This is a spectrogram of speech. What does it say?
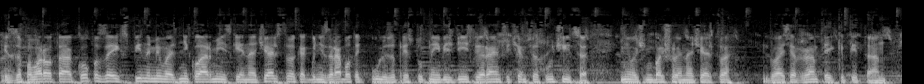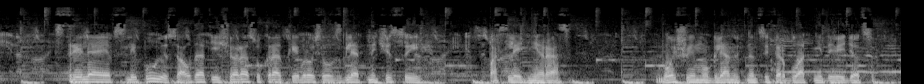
Из-за поворота окопа за их спинами возникло армейское начальство, как бы не заработать пулю за преступные бездействия раньше, чем все случится. Не очень большое начальство. Два сержанта и капитан. Стреляя вслепую, солдат еще раз украдкой бросил взгляд на часы. Последний раз. Больше ему глянуть на циферблат не доведется.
